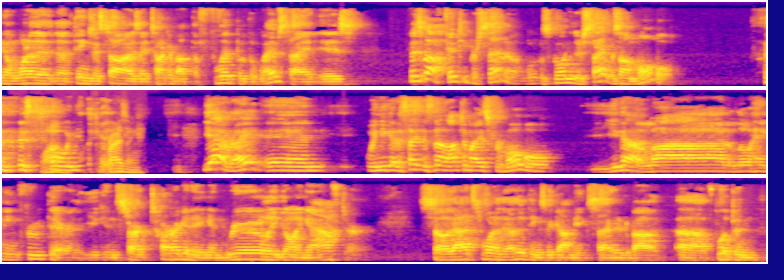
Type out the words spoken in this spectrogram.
you know, one of the, the, things I saw as I talk about the flip of the website is it was about 50% of what was going to their site was on mobile. so wow, when you surprising. At, yeah, right. And when you get a site that's not optimized for mobile, you got a lot of low hanging fruit there that you can start targeting and really going after. So that's one of the other things that got me excited about uh, flipping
